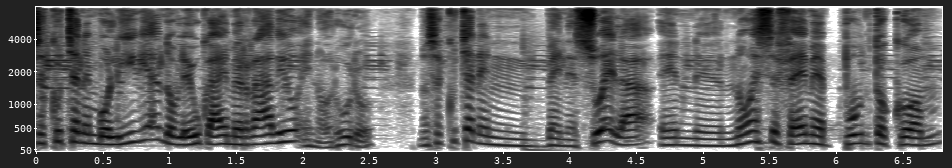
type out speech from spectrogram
Nos escuchan en Bolivia, en WKM Radio, en Oruro. Nos escuchan en Venezuela, en eh, noesfm.com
